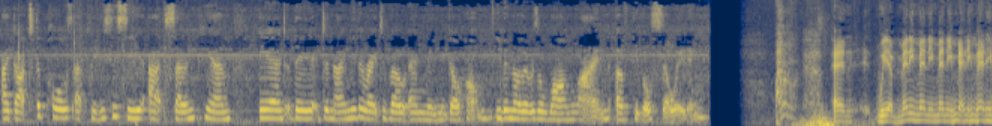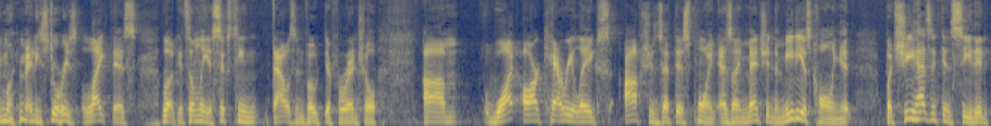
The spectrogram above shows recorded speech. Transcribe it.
I got to the polls at PVCC at 7 p.m and they denied me the right to vote and made me go home, even though there was a long line of people still waiting. And we have many, many, many, many, many, many many stories like this. Look, it's only a 16,000 vote differential. Um, what are Kari Lake's options at this point? As I mentioned, the media is calling it, but she hasn't conceded.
